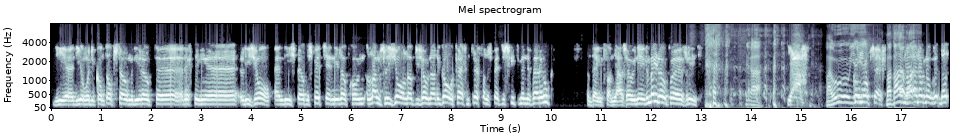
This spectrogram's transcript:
Die, eh, die jongen die komt opstomen, die loopt eh, richting eh Lijon. En die speelt de spits en die loopt gewoon langs Lijon. Loopt hij zo naar de goal, krijgt hem terug van de spits en schiet hem in de verre hoek. Dan denk ik van, ja, zou je niet even meelopen, vriend? Ja. Ja. Maar hoe... hoe Kom op zeg. Maar waar- en, ook nog dat,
